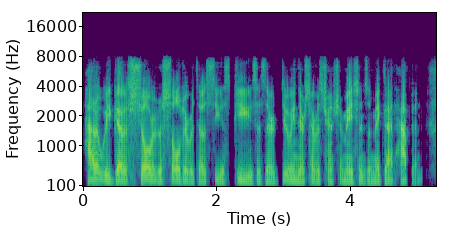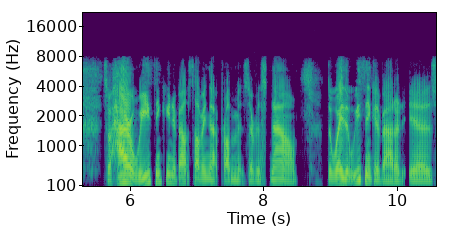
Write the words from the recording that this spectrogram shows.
How do we go shoulder to shoulder with those CSPs as they're doing their service transformations and make that happen? So, how are we thinking about solving that problem at ServiceNow? The way that we think about it is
